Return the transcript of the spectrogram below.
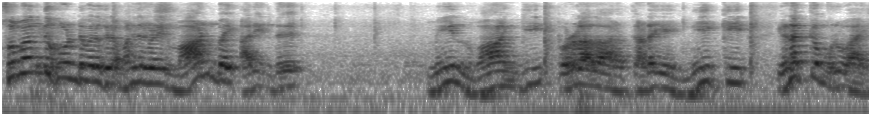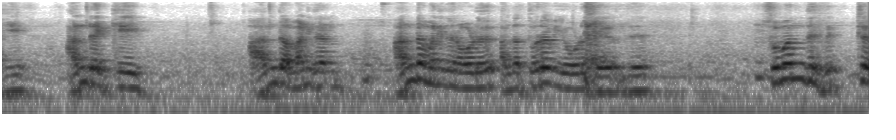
சுமந்து கொண்டு வருகிற மனிதர்களின் மாண்பை அறிந்து மீன் வாங்கி பொருளாதார தடையை நீக்கி இணக்கம் உருவாகி அன்றைக்கு அந்த மனிதன் அந்த மனிதனோடு அந்த துறவியோடு சேர்ந்து சுமந்து விற்ற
